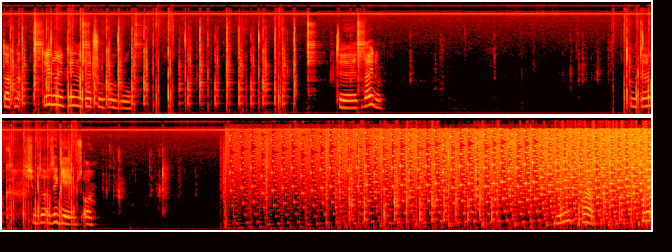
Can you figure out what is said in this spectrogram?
Так, на... потрібно йти на першу гру. Це я туди йду? Ну, Так, сюди. The Games. О. Ну, А, це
